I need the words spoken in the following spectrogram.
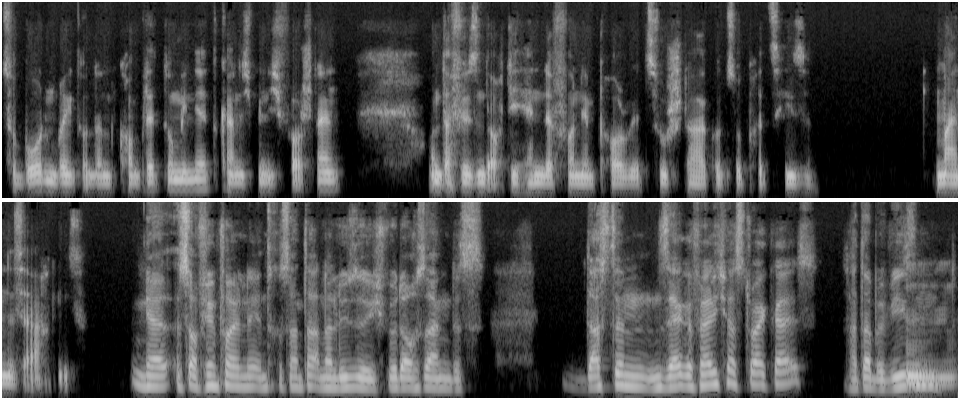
zu Boden bringt und dann komplett dominiert. Kann ich mir nicht vorstellen. Und dafür sind auch die Hände von dem Poirier zu stark und zu präzise. Meines Erachtens. Ja, ist auf jeden Fall eine interessante Analyse. Ich würde auch sagen, dass Dustin ein sehr gefährlicher Striker ist. Hat er bewiesen. Mhm.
